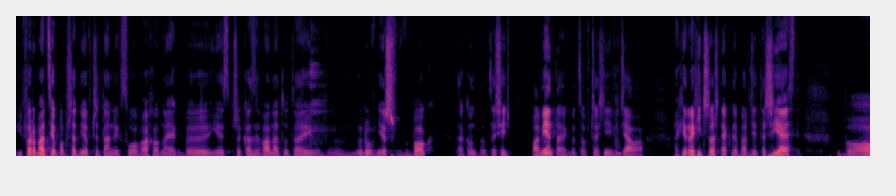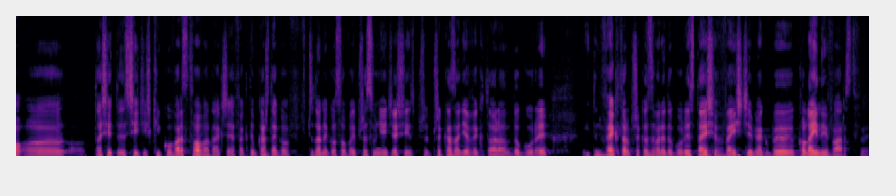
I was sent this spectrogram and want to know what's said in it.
informacje o poprzednio wczytanych słowach, ona jakby jest przekazywana tutaj również w bok. Tak, on, ta sieć pamięta jakby, co wcześniej mhm. widziała. A hierarchiczność jak najbardziej też jest, bo e, ta sieć to jest sieć kilkuwarstwowa, tak? Że efektem każdego wczytanego słowa i przesunięcia się jest przekazanie wektora do góry i ten wektor przekazywany do góry staje się wejściem jakby kolejnej warstwy.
